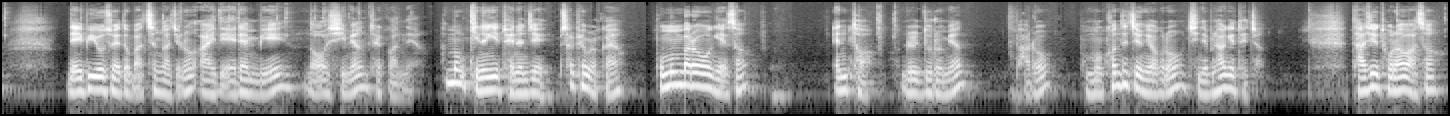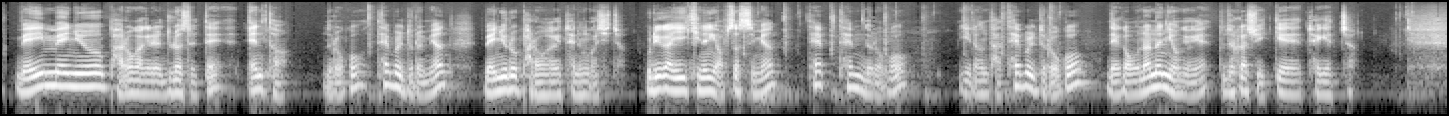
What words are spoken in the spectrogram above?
내비 요소에도 마찬가지로 아이디 LNB 넣으시면 될 것 같네요. 한번 기능이 되는지 살펴볼까요? 본문 바로가기에서 엔터를 누르면 바로 본문 컨텐츠 영역으로 진입을 하게 되죠. 다시 돌아와서 메인 메뉴 바로 가기를 눌렀을 때 엔터 누르고 탭을 누르면 메뉴로 바로 가게 되는 것이죠. 우리가 이 기능이 없었으면 탭, 탭 누르고 이런 다 탭을 누르고 내가 원하는 영역에 도착할 수 있게 되겠죠.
